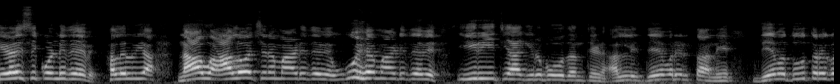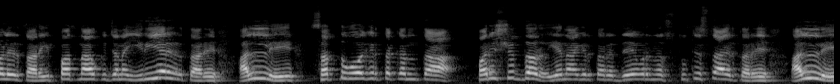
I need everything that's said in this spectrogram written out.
ಕೇಳಿಸಿಕೊಂಡಿದ್ದೇವೆ. ಹಲಲುಯ್ಯ ನಾವು ಆಲೋಚನೆ ಮಾಡಿದ್ದೇವೆ, ಊಹೆ ಮಾಡಿದ್ದೇವೆ, ಈ ರೀತಿಯಾಗಿರಬಹುದು ಅಂತೇಳಿ ಅಲ್ಲಿ ದೇವರಿರ್ತಾನೆ, ದೇವದೂತರುಗಳಿರ್ತಾರೆ, ಇಪ್ಪತ್ನಾಲ್ಕು ಜನ ಹಿರಿಯರಿರ್ತಾರೆ. ಅಲ್ಲಿ ಸತ್ತು ಹೋಗಿರ್ತಕ್ಕಂಥ ಪರಿಶುದ್ಧರು ಏನಾಗಿರ್ತಾರೆ? ದೇವರನ್ನ ಸ್ತುತಿಸ್ತಾ ಇರ್ತಾರೆ. ಅಲ್ಲಿ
